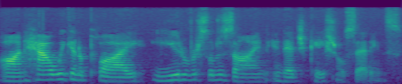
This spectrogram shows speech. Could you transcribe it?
on how we can apply universal design in educational settings.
